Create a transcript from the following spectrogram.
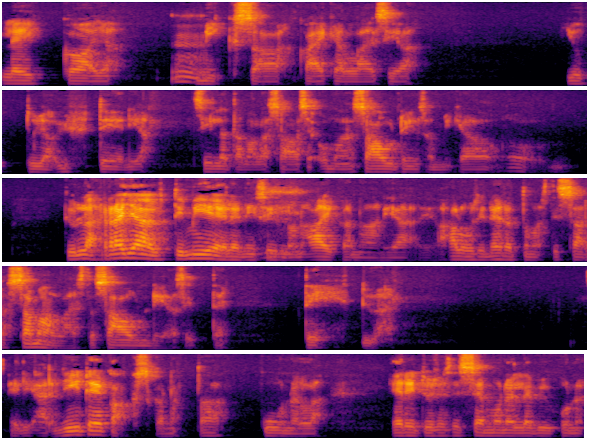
leikkaa ja mm. miksaa kaikenlaisia juttuja yhteen ja sillä tavalla saa se oman soundinsa, mikä on, kyllä räjäytti mieleni silloin aikanaan ja, ja halusin ehdottomasti saada samanlaista soundia sitten tehtyä. Eli RJD2 kannattaa kuunnella. Erityisesti semmoinen levy kuin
